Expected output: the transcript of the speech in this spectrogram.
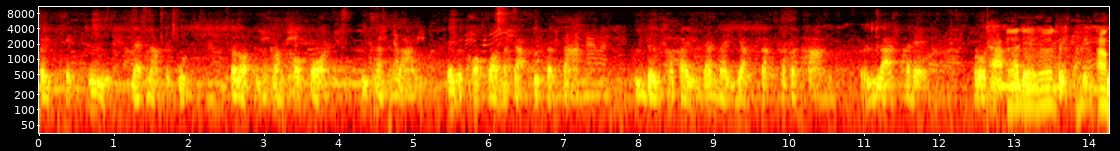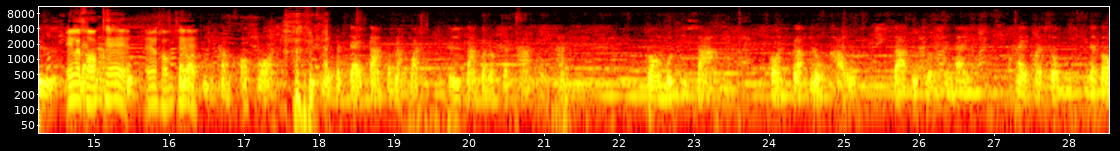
ไปเขียนชื่อและนามสกุล ตลอดถึงคำขอพรที่ท่านทั้งหลายได้ไปขอพรมาจากจุดต่างๆพึงเดินเข้าไปด้านในยังสังฆสถาน หรือลานพระแดงโปรดหาพระแดงไปเขียนอ้าวชื่อเองละของแท้และนามสกุลเองละของตแท้ลอดถึงคำขอพรที่ให้ปัจจัยตามกำลังวัดหรือตามกำลังศรัทธาของท่านกองบุญที่สามก่อนกลับลงเขา สาธุชนท่านใด ให้ประสงค์จะต่อ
